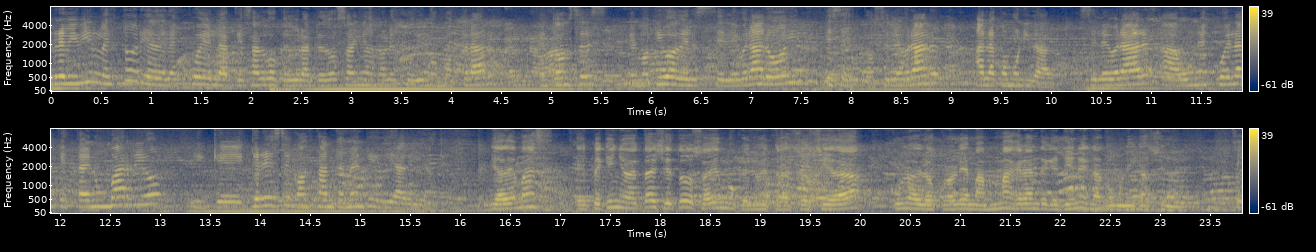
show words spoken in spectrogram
revivir la historia de la escuela, que es algo que durante dos años no les pudimos mostrar. Entonces, el motivo del celebrar hoy es esto, celebrar a la comunidad, celebrar a una escuela que está en un barrio y que crece constantemente y día a día. Y además, el pequeño detalle, todos sabemos que nuestra sociedad uno de los problemas más grandes que tiene es la comunicación. Sí.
